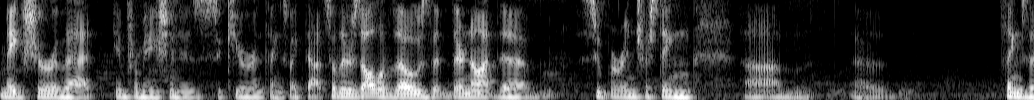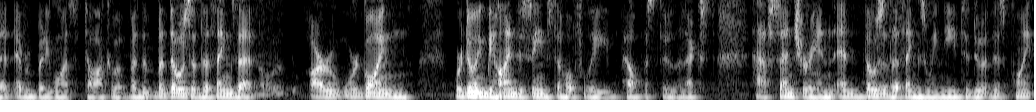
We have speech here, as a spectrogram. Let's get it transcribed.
make sure that information is secure and things like that. So there's all of those that they're not the super interesting um, uh, things that everybody wants to talk about, but but those are the things that are we're going we're doing behind the scenes to hopefully help us through the next half century, and and those are the things we need to do at this point.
